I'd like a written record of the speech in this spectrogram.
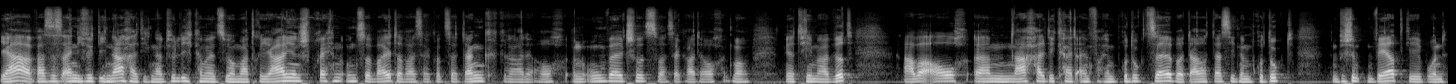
ja, was ist eigentlich wirklich nachhaltig? Natürlich kann man jetzt über Materialien sprechen und so weiter, was ja Gott sei Dank gerade auch ein Umweltschutz, was ja gerade auch immer mehr Thema wird, aber auch ähm, Nachhaltigkeit einfach im Produkt selber, dadurch, dass ich einem Produkt einen bestimmten Wert gebe. Und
